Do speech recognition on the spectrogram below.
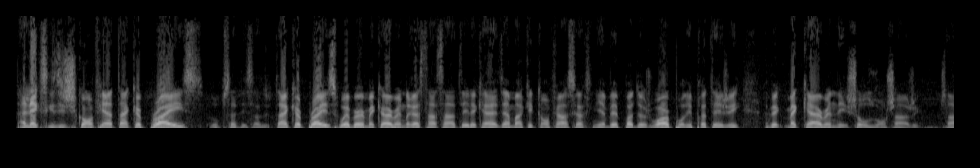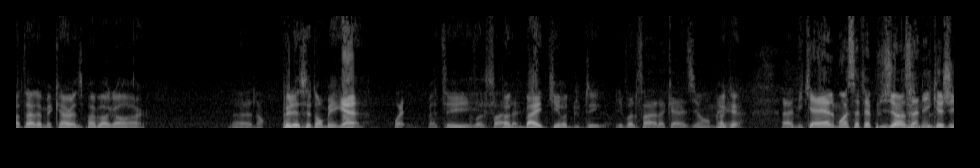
Alex qui dit Je suis confiant tant que Price. Oups, ça a descendu. Tant que Price, Weber, McCarron restent en santé, le Canadien a manqué de confiance parce qu'il n'y avait pas de joueurs pour les protéger. Avec McCarron, les choses vont changer. Tu entends, là, McCarron, c'est pas un bagarreur. Euh, non, Il peut laisser tomber les gants. Ouais. Ben, tu sais, Il va le c'est faire, pas une bête qui est redoutée. là. il va le faire à l'occasion. Mais, euh, euh, Michael, moi, ça fait plusieurs années que je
